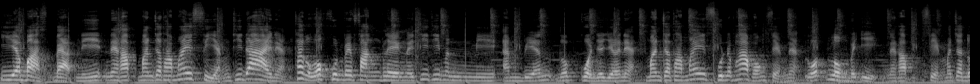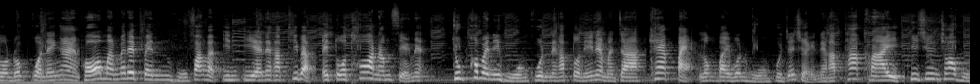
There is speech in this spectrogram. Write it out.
เอียบัสแบบนี้นะครับมันจะทำให้เสียงที่ได้เนี่ยถ้าเกิดว่าคุณไปฟังเพลงในที่ที่มันมีแอมเบียนรบกวนเยอะๆเนี่ยมันจะทำให้คุณภาพของเสียงเนี่ยลดลงไปอีกนะครับเสียงมันจะโดนรบกวนได้ง่าย เพราะว่ามันไม่ได้เป็นหูฟังแบบอินเอียร์นะครับที่แบบไอตัวท่อนำเสียงเนี่ยจุ๊บเข้าไปในหูของคุณนะครับตัวนี้เนี่ยมันจะแค่แปะลงไปบนหูของคุณเฉยๆนะครับถ้าใครที่ชื่นชอบหู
